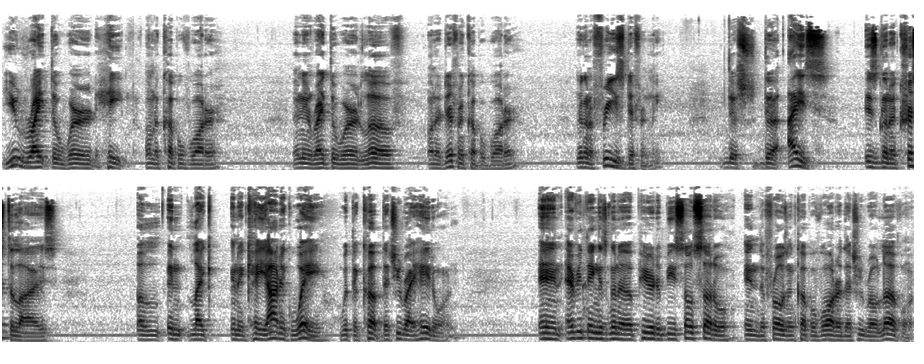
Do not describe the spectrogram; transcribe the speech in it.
you write the word hate on a cup of water and then write the word love on a different cup of water, they're going to freeze differently. The, the ice is going to crystallize a, in like in a chaotic way with the cup that you write hate on. And everything is going to appear to be so subtle in the frozen cup of water that you wrote love on.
